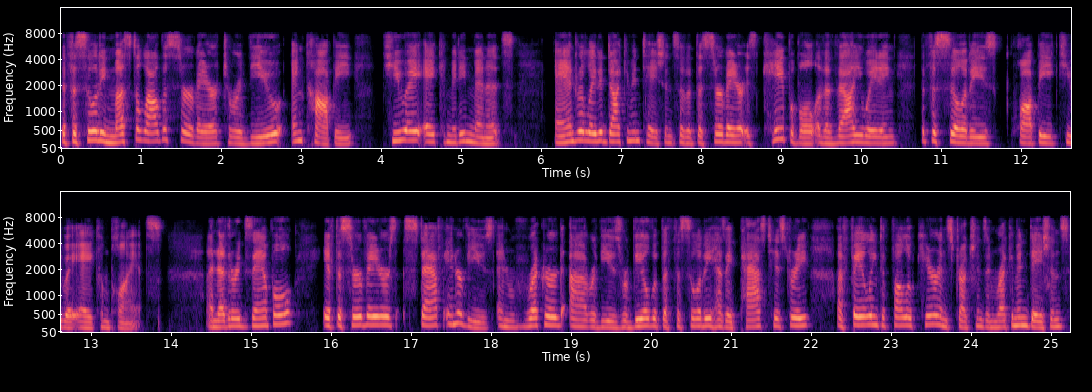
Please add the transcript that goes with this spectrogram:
the facility must allow the surveyor to review and copy QAA committee minutes and related documentation so that the surveyor is capable of evaluating the facility's QAPI QAA compliance. Another example if the surveyor's staff interviews and record uh, reviews reveal that the facility has a past history of failing to follow care instructions and recommendations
